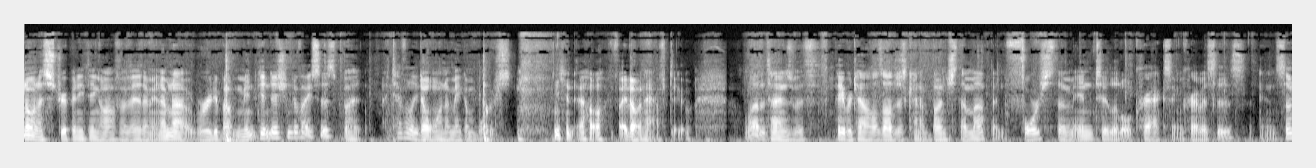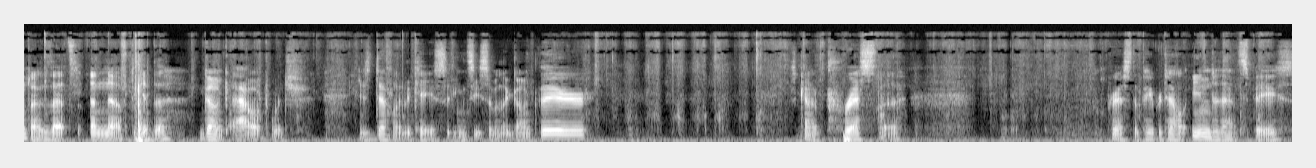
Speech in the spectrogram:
don't want to strip anything off of it. I mean, I'm not worried about mint condition devices, but I definitely don't want to make them worse, you know, if I don't have to. A lot of times with paper towels, I'll just kind of bunch them up and force them into little cracks and crevices. And sometimes that's enough to get the gunk out, which is definitely the case. So you can see some of the gunk there. Just kind of press the press the paper towel into that space.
